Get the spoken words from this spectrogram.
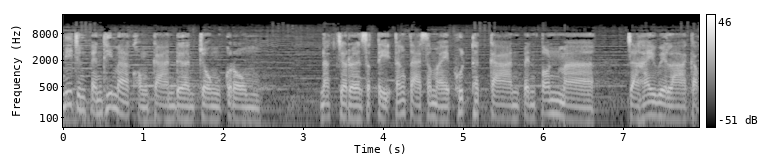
นี่จึงเป็นที่มาของการเดินจงกรม นักเจริญสติตั้งแต่สมัยพุทธกาลเป็นต้นมา จะให้เวลากับ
